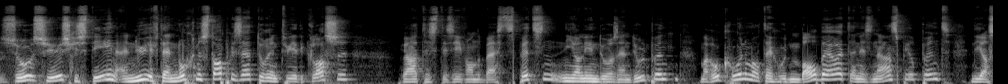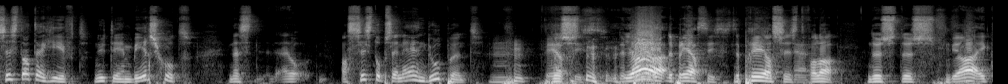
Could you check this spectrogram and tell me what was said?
zo serieus gestegen. En nu heeft hij nog een stap gezet door in tweede klasse Ja, het is, het is een van de beste spitsen. Niet alleen door zijn doelpunten, maar ook gewoon omdat hij goed een bal bijhoudt en zijn naspeelpunt. Die assist dat hij geeft, nu tegen Beerschot. Dat is eh, assist op zijn eigen doelpunt. Pre-assist. De Ja. pre- de pre-assist. De pre-assist, Ja. voilà. Dus, dus ja, ik,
